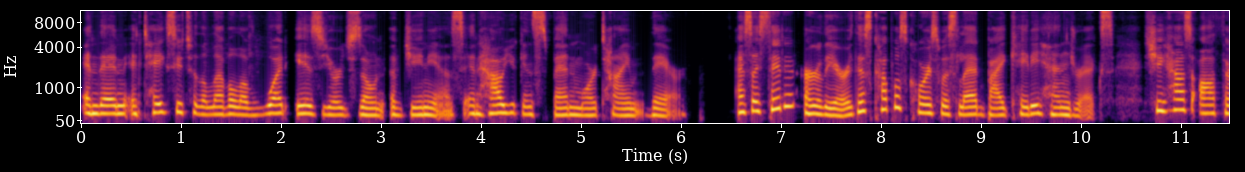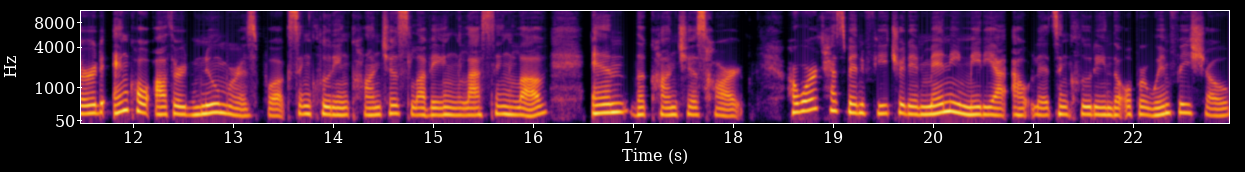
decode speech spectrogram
And then it takes you to the level of what is your zone of genius and how you can spend more time there. As I stated earlier, this couples course was led by Katie Hendricks. She has authored and co-authored numerous books, including Conscious Loving Lasting Love and The Conscious Heart. Her work has been featured in many media outlets, including The Oprah Winfrey Show,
